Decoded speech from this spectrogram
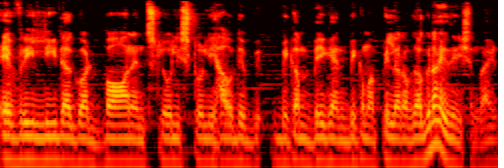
every leader got born and slowly slowly how they be- become big and become a pillar of the organization right?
